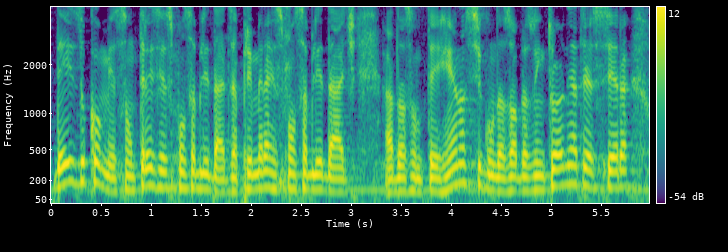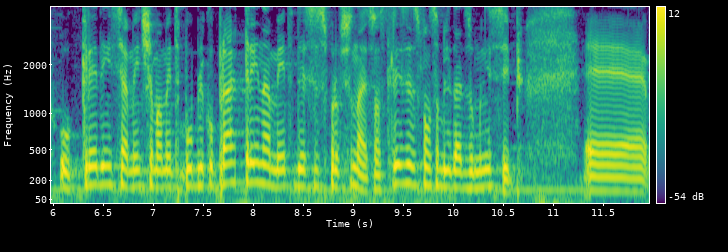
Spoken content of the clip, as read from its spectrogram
Desde o começo, são três responsabilidades. A primeira responsabilidade, a doação do terreno, a segunda, as obras do entorno, e a terceira, o credenciamento e chamamento público para treinamento desses profissionais. São as três responsabilidades do município. É,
